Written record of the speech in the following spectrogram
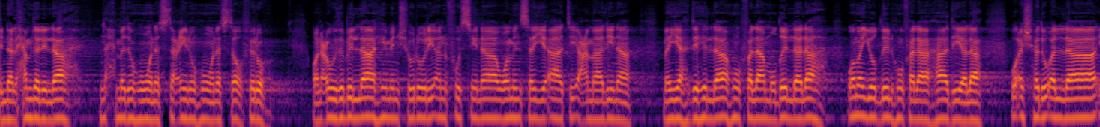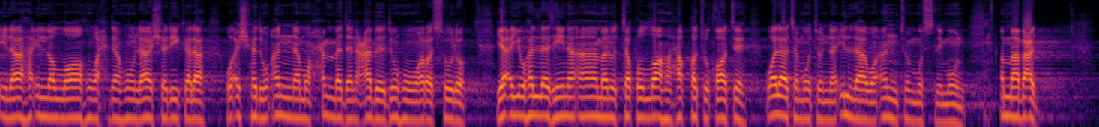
إن الحمد لله نحمده ونستعينه ونستغفره ونعوذ بالله من شرور أنفسنا ومن سيئات أعمالنا. من يهده الله فلا مضل له ومن يضلله فلا هادي له. وأشهد أن لا إله إلا الله وحده لا شريك له وأشهد أن محمدا عبده ورسوله. يا أيها الذين آمنوا اتقوا الله حق تقاته ولا تموتن إلا وأنتم مسلمون. أما بعد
